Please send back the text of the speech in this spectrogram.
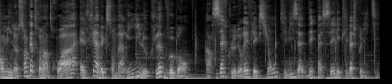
En 1983, elle fait avec son mari le Club Vauban, un cercle de réflexion qui vise à dépasser les clivages politiques.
